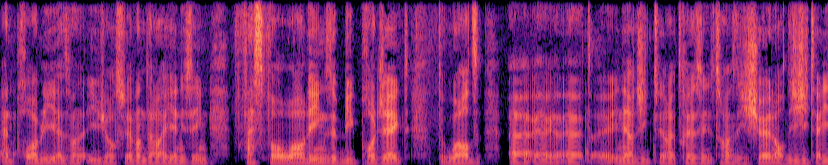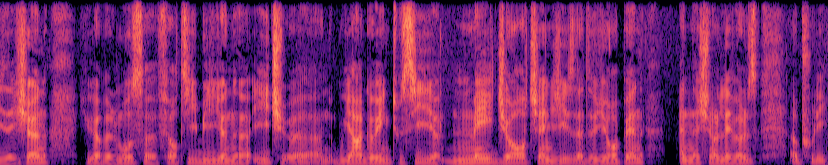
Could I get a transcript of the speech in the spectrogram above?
and probably, as Ursula von der Leyen is saying, fast forwarding the big project towards energy transition or digitalization. You have almost 30 billion each, and we are going to see major changes at the European and national levels, hopefully.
